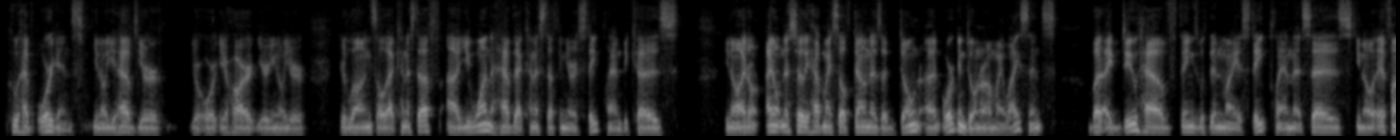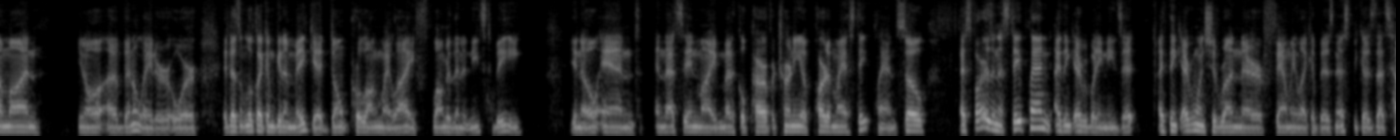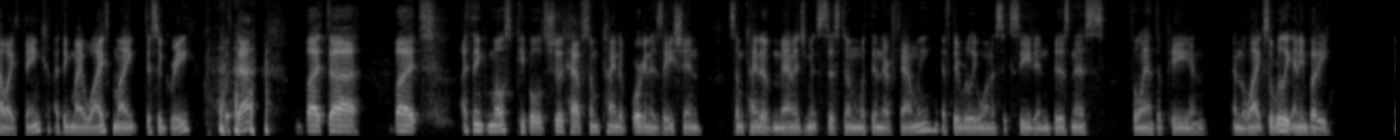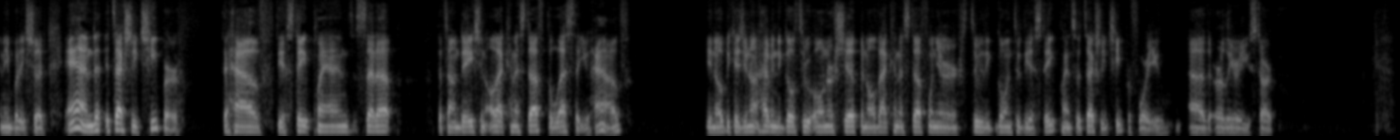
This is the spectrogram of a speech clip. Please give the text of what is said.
who have organs, you know, you have your your or your heart, your you know your your lungs, all that kind of stuff. Uh, you want to have that kind of stuff in your estate plan because you know, I don't I don't necessarily have myself down as a don an organ donor on my license, but I do have things within my estate plan that says, you know, if I'm on, you know, a ventilator or it doesn't look like I'm going to make it, don't prolong my life longer than it needs to be, you know, and and that's in my medical power of attorney a part of my estate plan. So, as far as an estate plan, I think everybody needs it. I think everyone should run their family like a business because that's how I think. I think my wife might disagree with that, but uh, but I think most people should have some kind of organization, some kind of management system within their family if they really want to succeed in business, philanthropy, and and the like. So really, anybody anybody should, and it's actually cheaper to have the estate plans set up, the foundation, all that kind of stuff. The less that you have, you know, because you're not having to go through ownership and all that kind of stuff when you're through the, going through the estate plan. So it's actually cheaper for you uh, the earlier you start.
